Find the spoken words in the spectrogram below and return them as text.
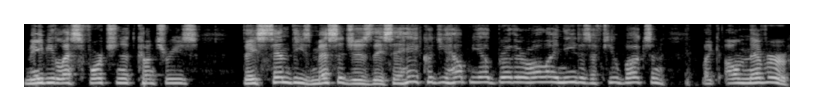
maybe less fortunate countries. They send these messages. They say hey could you help me out brother? All I need is a few bucks. And like I'll never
